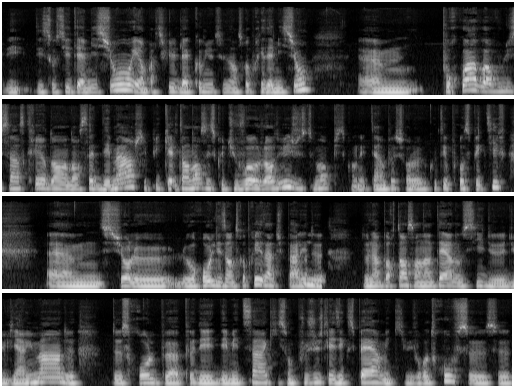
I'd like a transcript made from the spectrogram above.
des, des, sociétés à mission et en particulier de la communauté d'entreprises à mission. pourquoi avoir voulu s'inscrire dans, dans, cette démarche? Et puis quelle tendance est-ce que tu vois aujourd'hui justement puisqu'on était un peu sur le côté prospectif euh, sur le, le, rôle des entreprises. Hein? Tu parlais de, de l'importance en interne aussi de, du lien humain, de, de ce rôle peu à peu des, médecins qui sont plus juste les experts, mais qui retrouvent ce, ce,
